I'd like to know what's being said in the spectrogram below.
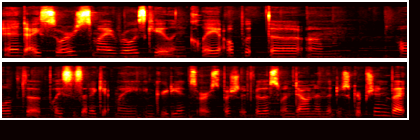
And I source my rose kaolin clay. I'll put the um, all of the places that I get my ingredients, or especially for this one, down in the description. But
